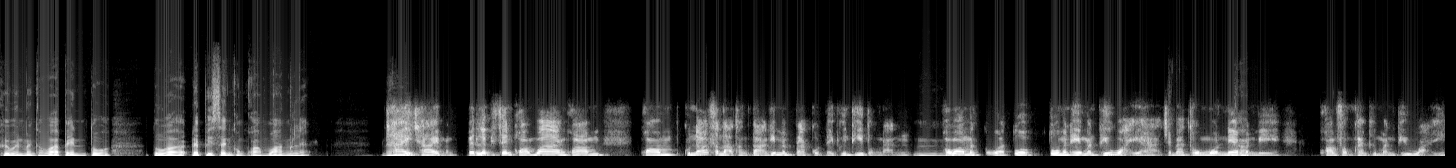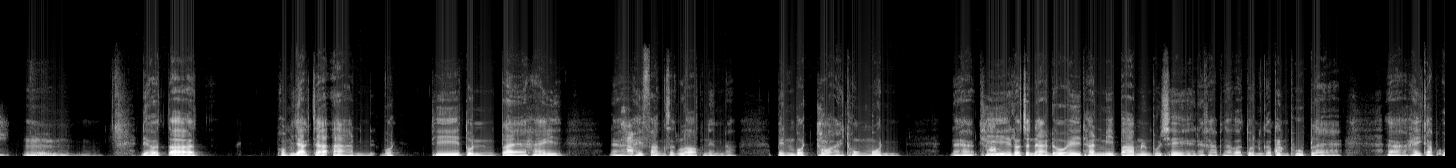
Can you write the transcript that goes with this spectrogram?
คือมันเหมือนกับว่าเป็นตัวตัว represent ของความว่างนั่นแหละนะฮะใช่ใช่มันเป็นเล p เซนต์ความว่างความความคุณลักษณะต่างๆ ที่มันปรากฏในพื้นที่ตรงนั้นอืมเพราะว่ามันตัวตัวตัวมันเองมันพลิ้วไหวอะฮะใช่ไหมธงมนต์เนี่ยครับมันมีความสำคัญคือมันพลิ้วไหว อืมอืมอืมอืมเดี๋ยวเอ่อผมอยากจะอ่านบทที่ตุนแปลให้นะฮะครับให้ฟังสักรอบหนึ่งเนาะเป็นบทถวายธงมนต์ นะฮะครับที่รจนาโดยท่านมีปาล์มลืนบูเชนะครับ แล้วก็ตุนก็เป็นผู้แปลอ่าให้กับโอ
